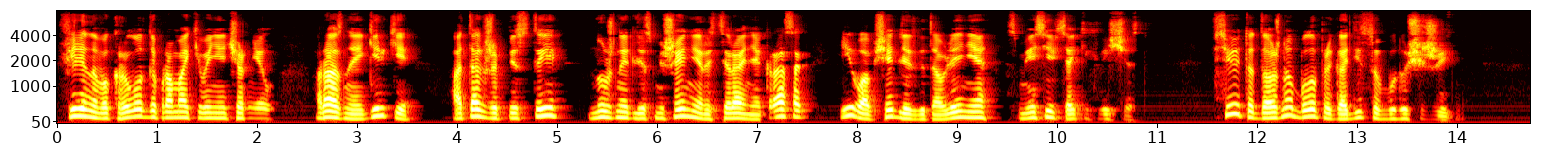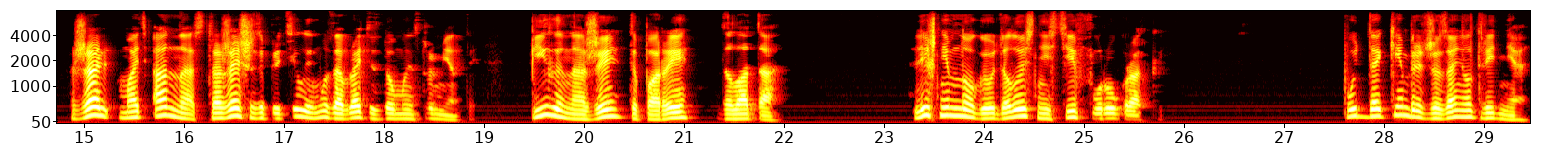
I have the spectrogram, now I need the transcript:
филиново крыло для промакивания чернил, разные гирьки, а также песты, нужные для смешения и растирания красок и вообще для изготовления смесей всяких веществ. Все это должно было пригодиться в будущей жизни. Жаль, мать Анна строжайше запретила ему забрать из дома инструменты. Пилы, ножи, топоры, долота. Лишь немногое удалось снести в фуру украдкой. Путь до Кембриджа занял три дня.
